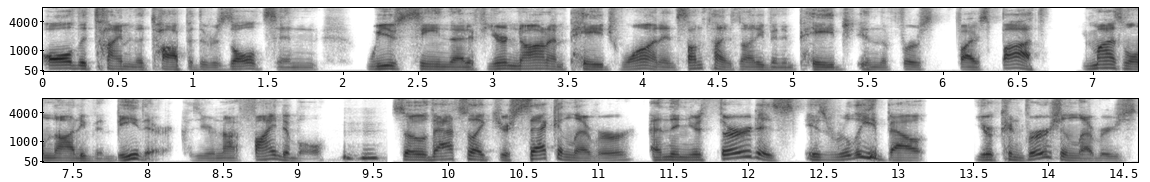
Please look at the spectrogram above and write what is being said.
all the time in the top of the results. And we've seen that if you're not on page one and sometimes not even in page in the first five spots, you might as well not even be there because you're not findable. Mm-hmm. So that's like your second lever. And then your third is is really about your conversion levers,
